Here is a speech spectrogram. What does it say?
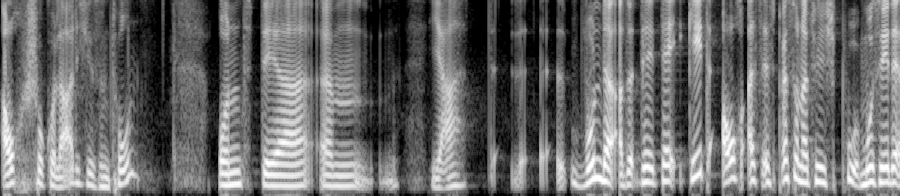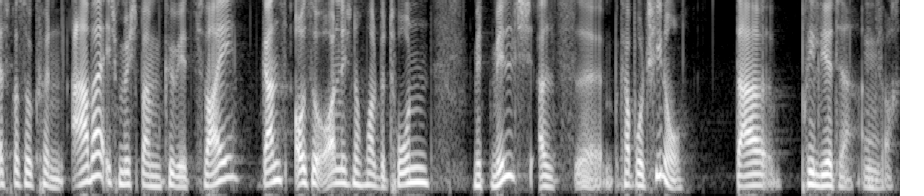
auch schokoladig ist im Ton und der, ähm, ja, Wunder, also der, der geht auch als Espresso natürlich pur, muss jeder Espresso können. Aber ich möchte beim Cuvée 2 ganz außerordentlich nochmal betonen, mit Milch als äh, Cappuccino, da brilliert er einfach.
